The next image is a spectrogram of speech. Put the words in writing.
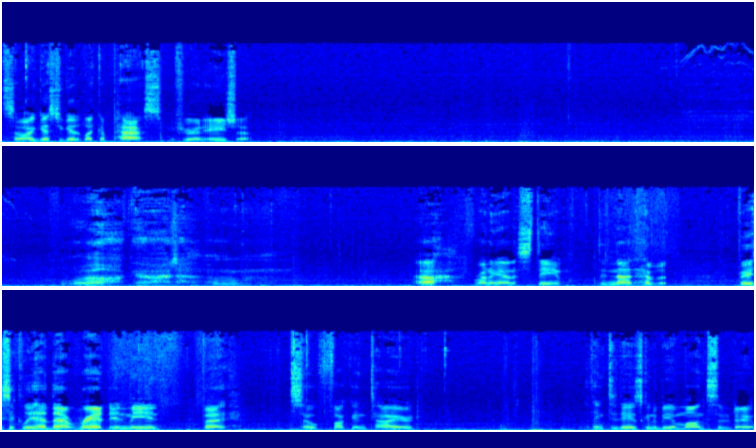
So I guess you get like a pass if you're in Asia. Oh God. Um, ah, running out of steam. Did not have a. Basically had that rant in me, but so fucking tired. I think today is gonna be a monster day.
